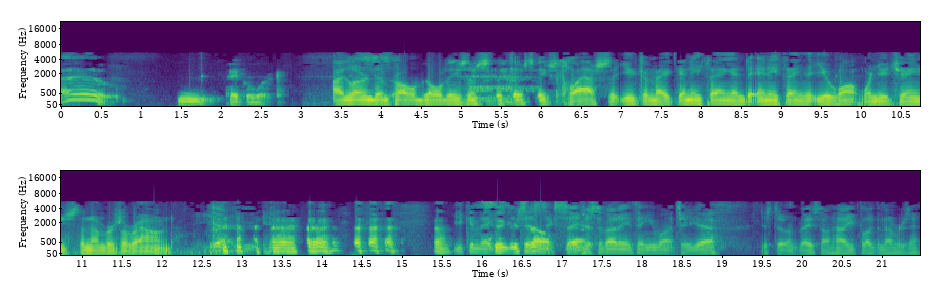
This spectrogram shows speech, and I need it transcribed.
Oh. Hmm. Paperwork. I learned in probabilities and statistics class that you can make anything into anything that you want when you change the numbers around. Yeah, you, you can make Suit statistics yourself, say yeah. just about anything you want to. Yeah, just doing based on how you plug the numbers in.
